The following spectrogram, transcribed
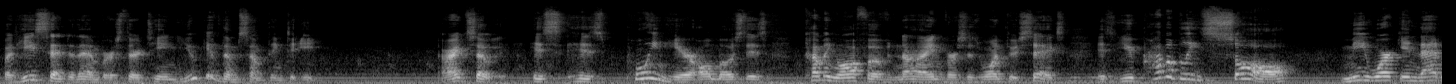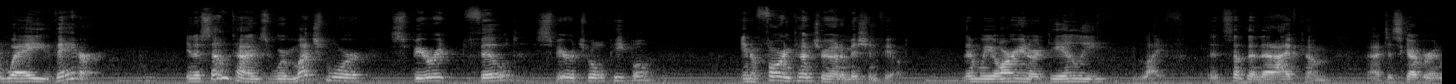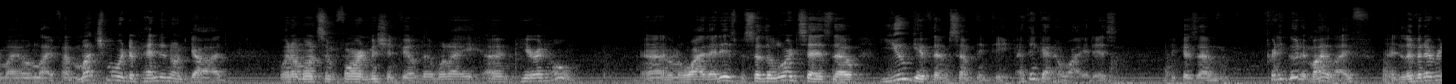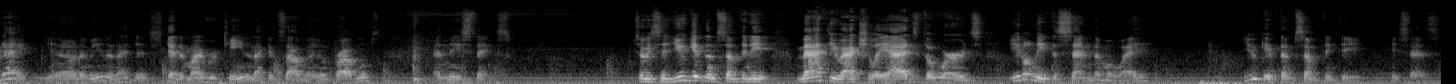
But he said to them, verse 13, You give them something to eat. All right, so his, his point here almost is coming off of 9 verses 1 through 6 is you probably saw me work in that way there. You know, sometimes we're much more spirit filled, spiritual people in a foreign country on a mission field than we are in our daily life. It's something that I've come uh, discover in my own life. I'm much more dependent on God when I'm on some foreign mission field than when I, I'm here at home. And I don't know why that is, but so the Lord says, though, you give them something to eat. I think I know why it is, because I'm pretty good at my life. I live it every day, you know what I mean? And I just get in my routine and I can solve my own problems and these things. So he said, You give them something to eat. Matthew actually adds the words, You don't need to send them away. You give them something to eat, he says.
